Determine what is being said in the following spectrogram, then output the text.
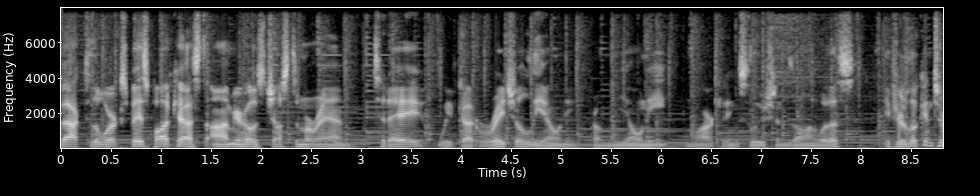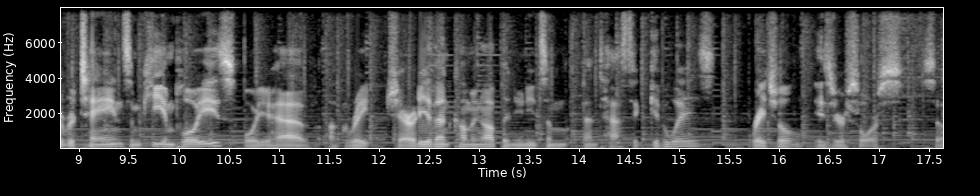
back to the Workspace Podcast. I'm your host, Justin Moran. Today, we've got Rachel Leone from Leone Marketing Solutions on with us. If you're looking to retain some key employees or you have a great charity event coming up and you need some fantastic giveaways, Rachel is your source. So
